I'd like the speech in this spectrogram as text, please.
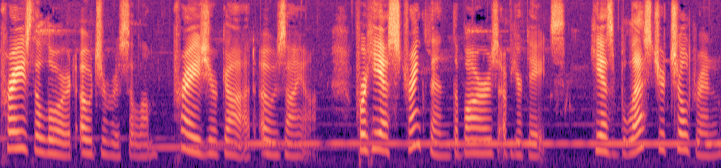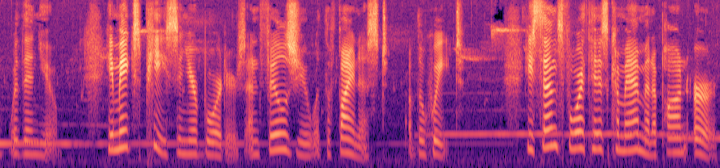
Praise the Lord, O Jerusalem. Praise your God, O Zion. For he has strengthened the bars of your gates. He has blessed your children within you. He makes peace in your borders, and fills you with the finest of the wheat. He sends forth his commandment upon earth,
